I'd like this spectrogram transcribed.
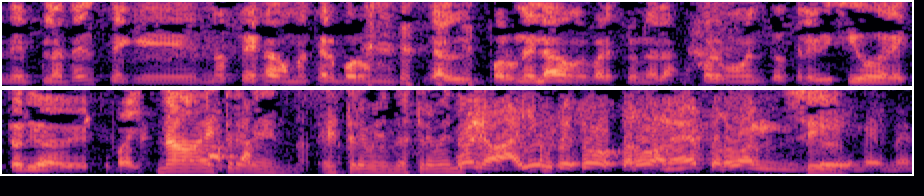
de, Platense que no se deja convencer por un por un helado me parece uno de los mejores momentos televisivos de la historia de este país. No, es tremendo, es tremendo, es tremendo. Bueno, ahí empezó, perdón, eh, perdón, sí. me, me,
